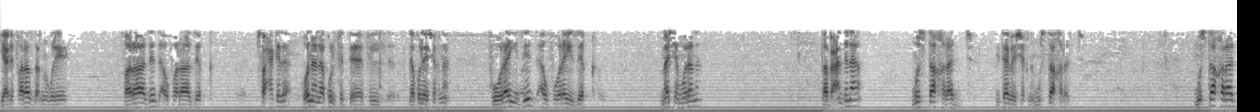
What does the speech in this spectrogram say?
يعني فرازدق نقول إيه؟ فرازد أو فرازق. صح كده؟ هنا نقول في, الت... في ال... نقول يا شيخنا فريزد أو فريزق. ماشي يا مولانا؟ طب عندنا مستخرج. انتبه يا شيخنا مستخرج. مستخرج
